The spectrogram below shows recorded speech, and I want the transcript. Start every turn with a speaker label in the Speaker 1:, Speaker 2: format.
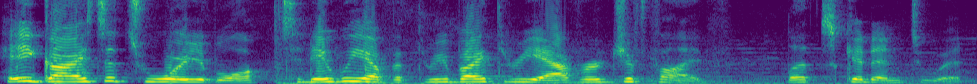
Speaker 1: Hey guys, it's Warrior Block. Today we have a 3x3 average of 5. Let's get into it.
